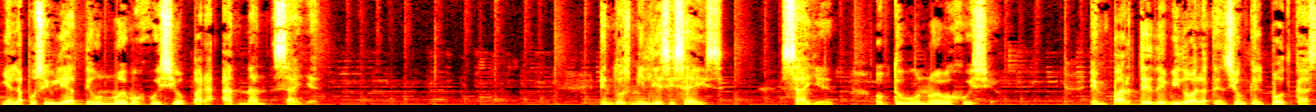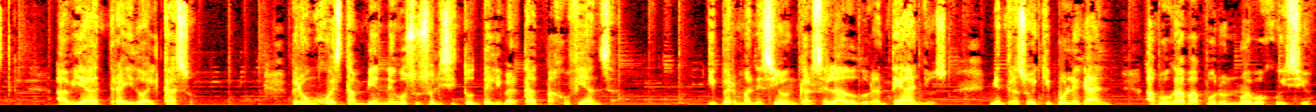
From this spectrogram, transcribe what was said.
y en la posibilidad de un nuevo juicio para Adnan Sayed. En 2016, Sayed obtuvo un nuevo juicio, en parte debido a la atención que el podcast había atraído al caso, pero un juez también negó su solicitud de libertad bajo fianza y permaneció encarcelado durante años mientras su equipo legal abogaba por un nuevo juicio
